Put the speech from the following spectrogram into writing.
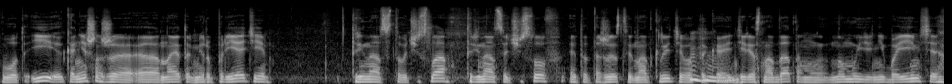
Вот. И, конечно же, э, на этом мероприятии 13 числа, 13 часов, это торжественное открытие, вот угу. такая интересная дата, но мы ее не боимся,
